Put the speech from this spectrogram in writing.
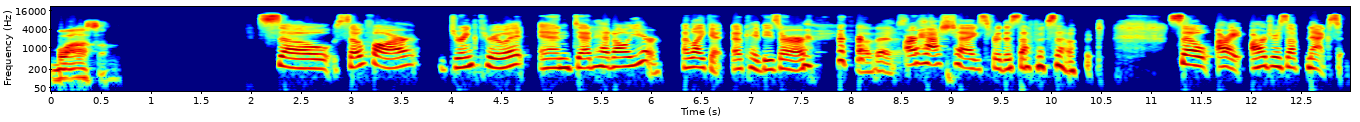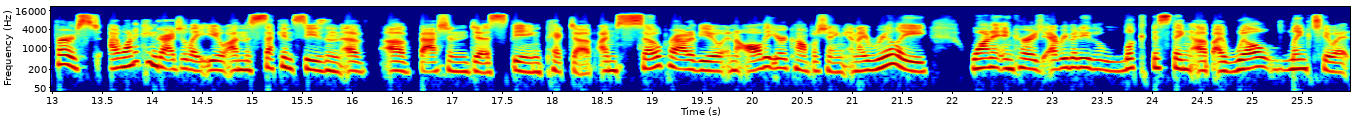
blossom. So so far drink through it and deadhead all year. I like it. Okay these are our, Love it. our hashtags for this episode so, all right, Ardra's up next. First, I want to congratulate you on the second season of of Fashion Dis being picked up. I'm so proud of you and all that you're accomplishing, and I really want to encourage everybody to look this thing up. I will link to it.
